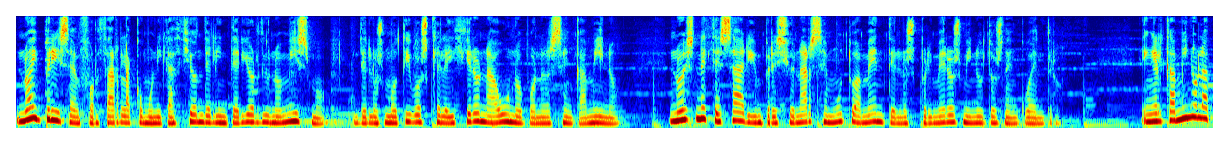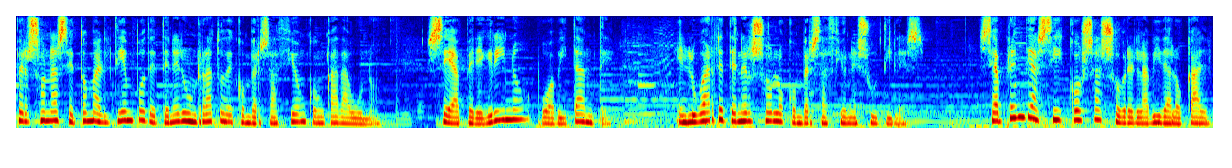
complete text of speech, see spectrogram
No hay prisa en forzar la comunicación del interior de uno mismo, de los motivos que le hicieron a uno ponerse en camino. No es necesario impresionarse mutuamente en los primeros minutos de encuentro. En el camino la persona se toma el tiempo de tener un rato de conversación con cada uno, sea peregrino o habitante, en lugar de tener solo conversaciones útiles. Se aprende así cosas sobre la vida local.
